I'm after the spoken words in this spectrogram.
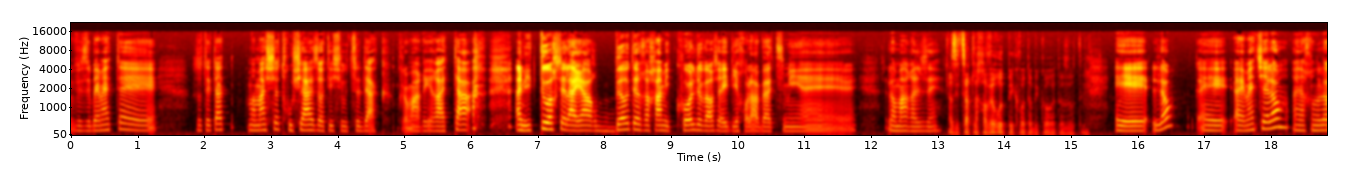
וזה באמת, אה, זאת הייתה ממש התחושה הזאת שהוא צדק. כלומר, היא ראתה, הניתוח שלה היה הרבה יותר חכם מכל דבר שהייתי יכולה בעצמי אה, לומר על זה. אז הצעת לה חברות בעקבות הביקורת הזאת. אה, לא, אה, האמת שלא, אנחנו לא,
